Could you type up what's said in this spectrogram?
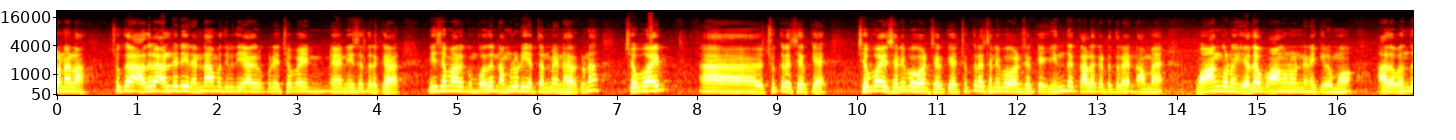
பண்ணலாம்? சுக்க அதில் ஆல்ரெடி ரெண்டாம் அதிபதியாக இருக்கக்கூடிய செவ்வாய் நீசத்தில் இருக்க நீசமாக இருக்கும்போது நம்மளுடைய தன்மை என்ன இருக்குன்னா செவ்வாய் சுக்கர சுக்கிர சேர்க்கை செவ்வாய் சனி பகவான் சேர்க்கை சுக்கிர சனி பகவான் சேர்க்கை இந்த காலகட்டத்தில் நாம் வாங்கணும். எதை வாங்கணும்னு நினைக்கிறோமோ அதை வந்து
